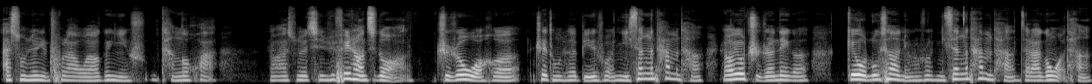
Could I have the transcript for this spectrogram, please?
哎，同学，你出来，我要跟你说谈个话。”然后艾同学情绪非常激动啊，指着我和这同学的鼻子说：“你先跟他们谈。”然后又指着那个给我录像的女生说：“你先跟他们谈，再来跟我谈。”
